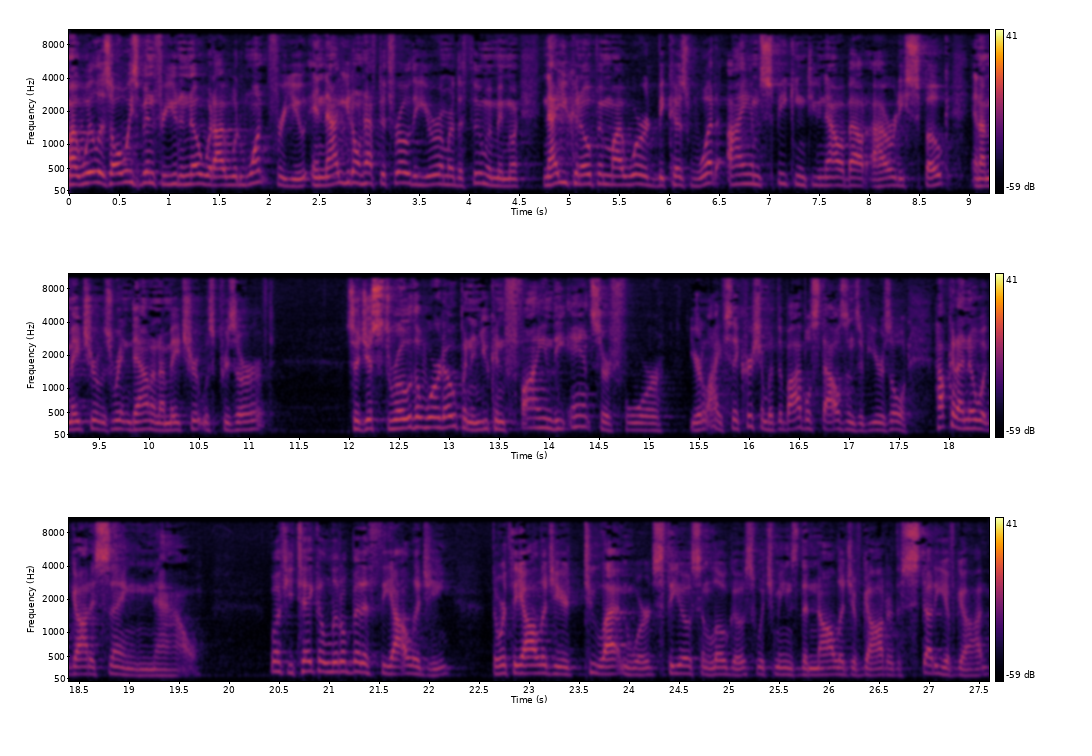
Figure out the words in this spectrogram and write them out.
my will has always been for you to know what I would want for you. And now you don't have to throw the Urim or the Thummim anymore. Now you can open my word because what I am speaking to you now about, I already spoke and I made sure it was written down and I made sure it was preserved. So just throw the word open and you can find the answer for your life. Say, Christian, but the Bible's thousands of years old. How can I know what God is saying now? Well, if you take a little bit of theology, the word theology are two Latin words, theos and logos, which means the knowledge of God or the study of God.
